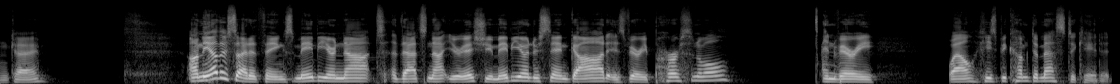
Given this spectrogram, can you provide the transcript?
Okay? On the other side of things, maybe you're not that's not your issue. Maybe you understand God is very personal and very well, he's become domesticated.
